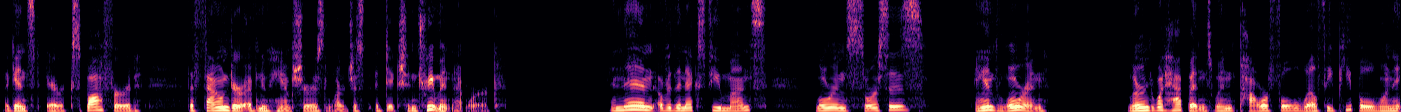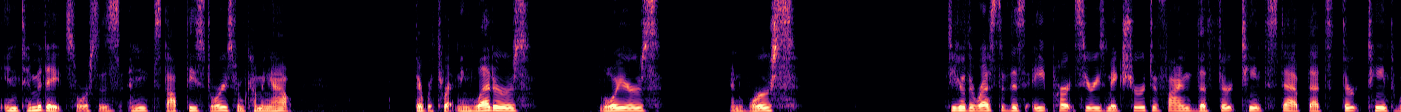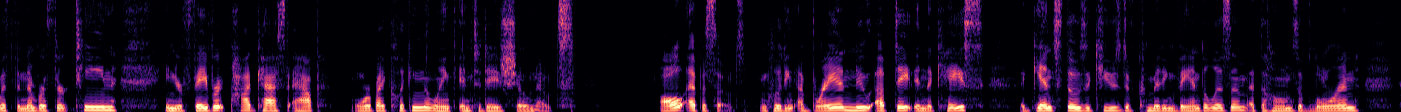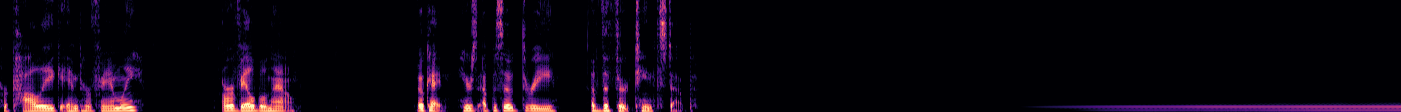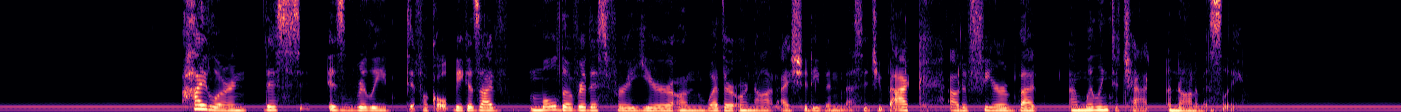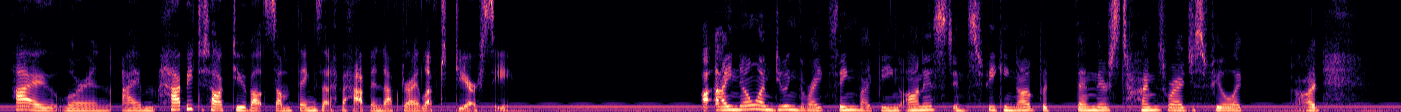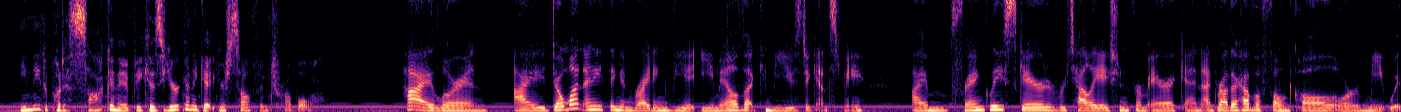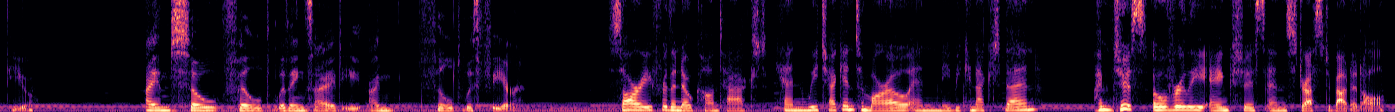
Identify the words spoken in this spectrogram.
against Eric Spofford, the founder of New Hampshire's largest addiction treatment network. And then, over the next few months, Lauren's sources and Lauren learned what happens when powerful, wealthy people want to intimidate sources and stop these stories from coming out. There were threatening letters, lawyers, and worse. To hear the rest of this eight part series, make sure to find the 13th step. That's 13th with the number 13 in your favorite podcast app or by clicking the link in today's show notes. All episodes, including a brand new update in the case against those accused of committing vandalism at the homes of Lauren, her colleague, and her family, are available now. Okay, here's episode three of The 13th Step. Hi, Lauren. This is really difficult because I've mulled over this for a year on whether or not I should even message you back out of fear, but I'm willing to chat anonymously. Hi, Lauren. I'm happy to talk to you about some things that have happened after I left GRC. I I know I'm doing the right thing by being honest and speaking up, but then there's times where I just feel like, God, you need to put a sock in it because you're going to get yourself in trouble. Hi, Lauren. I don't want anything in writing via email that can be used against me. I'm frankly scared of retaliation from Eric, and I'd rather have a phone call or meet with you. I am so filled with anxiety. I'm filled with fear. Sorry for the no contact. Can we check in tomorrow and maybe connect then? I'm just overly anxious and stressed about it all.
